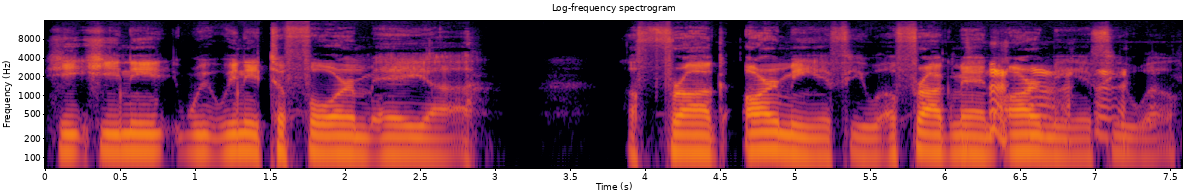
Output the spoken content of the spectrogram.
He he need we, we need to form a uh a frog army, if you will, a frogman army, if you will.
